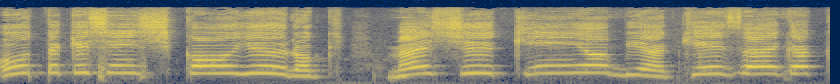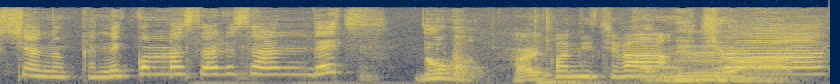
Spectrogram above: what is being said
大竹紳士交友録毎週金曜日は経済学者の金子勝さんですどうも。はい。こんにちは。こんにちは。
